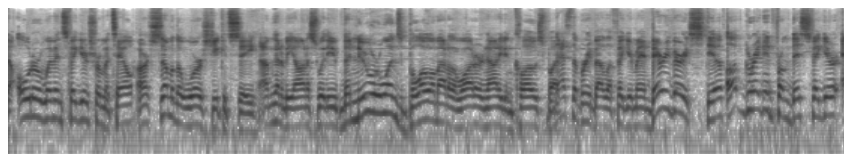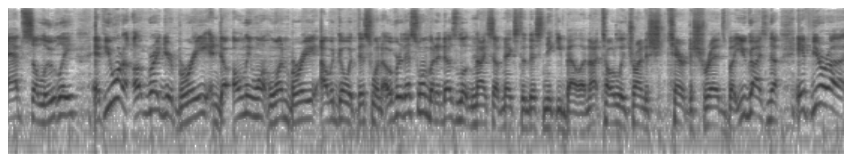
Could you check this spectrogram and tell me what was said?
the older women's figures from Mattel, are some of the worst you could see. I'm going to be honest with you. The newer ones blow them out of the water, not even close, but that's the Brie Bella figure, man. Very, very stiff. Upgraded from this figure, absolutely. If you want to upgrade your Brie and only want one Brie, I would go with this one over this one, but it does look nice up next to this Nikki Bella. Not totally trying to tear it to shreds, but you guys know, if you're a,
